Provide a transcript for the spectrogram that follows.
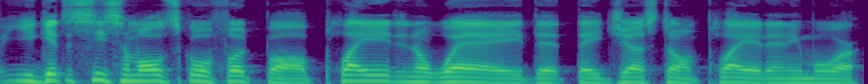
you get to see some old school football played in a way that they just don't play it anymore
